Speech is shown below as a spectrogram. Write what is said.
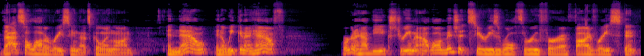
That's a lot of racing that's going on. And now, in a week and a half, we're going to have the Xtreme Outlaw Midget Series roll through for a five race stint.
